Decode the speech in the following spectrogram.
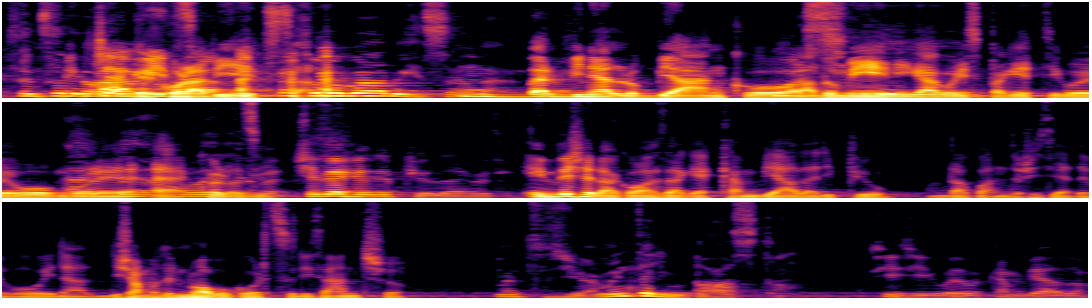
Senza Mick droga. Jagger con la pizza. Solo con la pizza. Un bel vinello bianco Ma la sì. domenica con gli spaghetti con le vongole. Eh beh, Eh, quello sì. Ci piace di più, dai, così. E invece la cosa che è cambiata di più da quando ci siete voi, dal, diciamo del nuovo corso di Sancio? Penso sicuramente l'impasto. Sì, sì, quello è cambiato.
